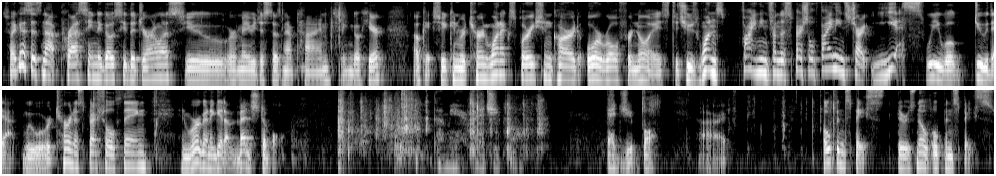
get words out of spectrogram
So I guess it's not pressing to go see the journalists, you or maybe just doesn't have time, so you can go here. Okay, so you can return one exploration card or roll for noise to choose one finding from the special findings chart. Yes, we will do that. We will return a special thing and we're gonna get a vegetable. Come here, vegetable. Vegetable. All right. Open space. There is no open space.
